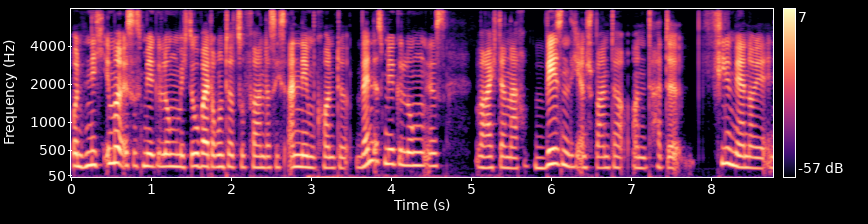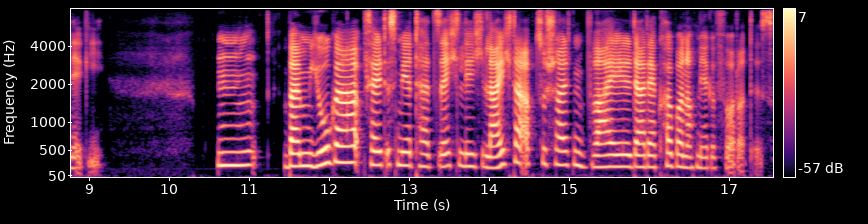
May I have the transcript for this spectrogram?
Und nicht immer ist es mir gelungen, mich so weit runterzufahren, dass ich es annehmen konnte. Wenn es mir gelungen ist, war ich danach wesentlich entspannter und hatte viel mehr neue Energie. Mhm. Beim Yoga fällt es mir tatsächlich leichter abzuschalten, weil da der Körper noch mehr gefördert ist.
